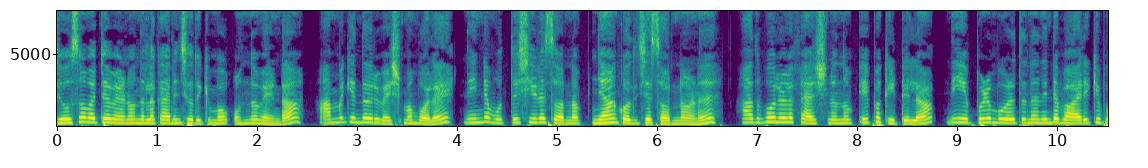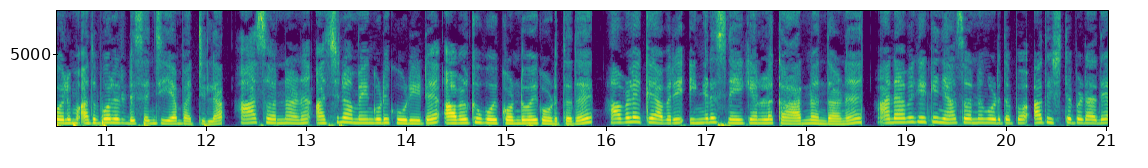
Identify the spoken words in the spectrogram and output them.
ജ്യൂസോ മറ്റോ വേണോ എന്നുള്ള കാര്യം ചോദിക്കുമ്പോൾ ഒന്നും വേണ്ട. അമ്മയ്ക്ക് എന്തോ ഒരു വിഷമം പോലെ നിന്റെ മുത്തശ്ശിയുടെ സ്വർണം ഞാൻ കൊതിച്ച സ്വർണമാണ്. അതുപോലുള്ള ഫാഷനൊന്നും ഇപ്പൊ കിട്ടില്ല. നീ എപ്പോഴും പുകഴ്ത്തുന്ന നിന്റെ ഭാര്യയ്ക്ക് പോലും അതുപോലൊരു ഡിസൈൻ ചെയ്യാൻ പറ്റില്ല. ആ സ്വർണാണ് അച്ഛനും അമ്മയും കൂടി കൂടിയിട്ട് അവൾക്ക് പോയി കൊണ്ടുപോയി കൊടുത്തത്. അവളെയൊക്കെ അവരെ ഇങ്ങനെ സ്നേഹിക്കാനുള്ള കാരണം എന്താണ്? അനാമികയ്ക്ക് ഞാൻ സ്വർണം കൊടുത്തപ്പോ അത് ഇഷ്ടപ്പെടാതെ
